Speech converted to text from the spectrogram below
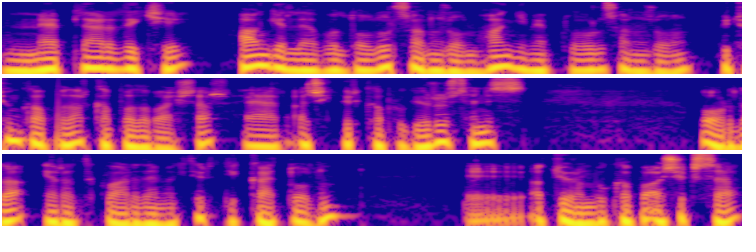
maplerdeki hangi level'da olursanız olun, hangi map'te olursanız olun bütün kapılar kapalı başlar. Eğer açık bir kapı görürseniz orada yaratık var demektir. Dikkatli olun. E, atıyorum bu kapı açıksa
